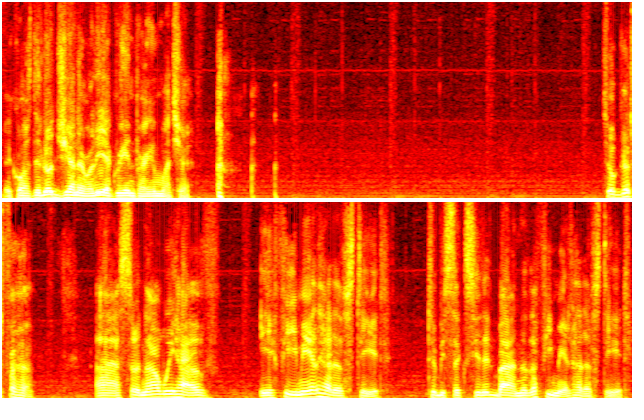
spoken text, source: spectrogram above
because they don't generally agree in very much. eh? so good for her. Uh, so now we have a female head of state to be succeeded by another female head of state,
